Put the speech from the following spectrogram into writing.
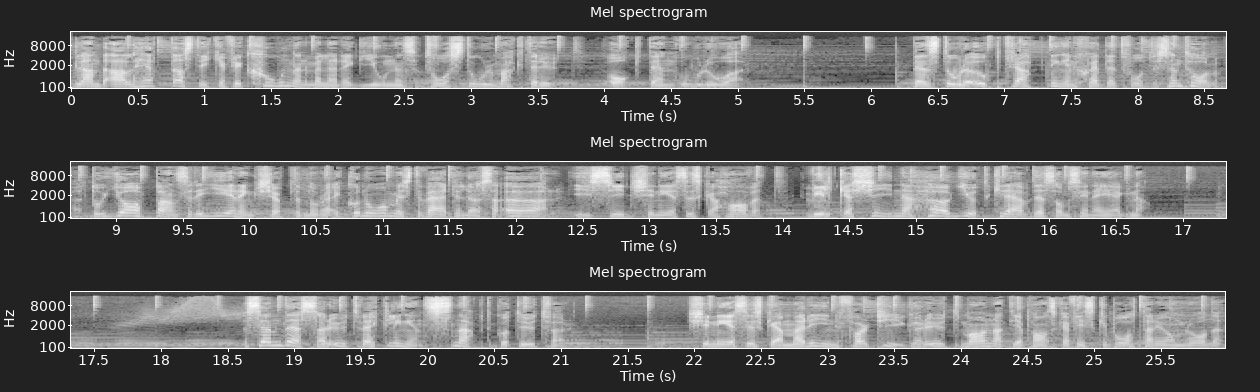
Bland all hetta sticker friktionen mellan regionens två stormakter ut och den oroar. Den stora upptrappningen skedde 2012 då Japans regering köpte några ekonomiskt värdelösa öar i Sydkinesiska havet, vilka Kina högljutt krävde som sina egna. Sedan dess har utvecklingen snabbt gått utför. Kinesiska marinfartyg har utmanat japanska fiskebåtar i området.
